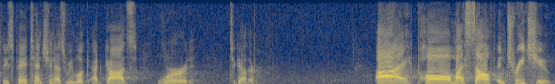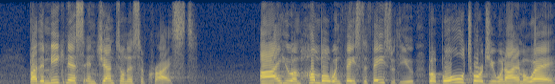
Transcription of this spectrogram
Please pay attention as we look at God's word together. I, Paul, myself, entreat you by the meekness and gentleness of Christ. I, who am humble when face to face with you, but bold towards you when I am away.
